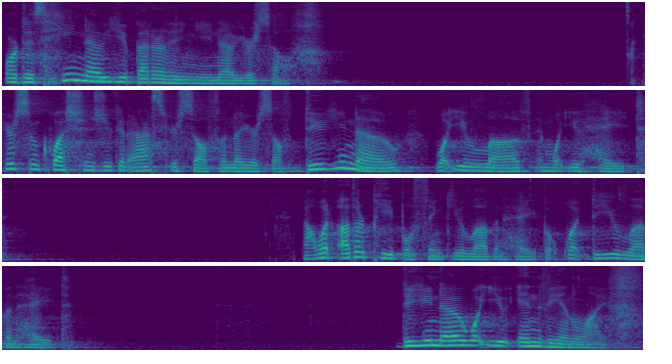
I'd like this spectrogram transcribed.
Or does he know you better than you know yourself? Here's some questions you can ask yourself and know yourself. Do you know what you love and what you hate? Not what other people think you love and hate, but what do you love and hate? Do you know what you envy in life?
